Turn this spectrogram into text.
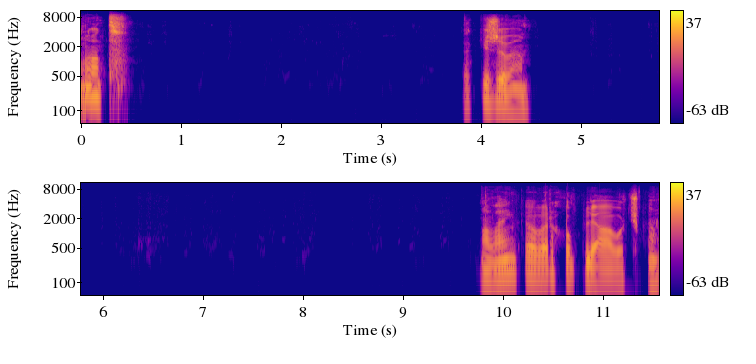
От. Так і живемо. Маленька верхоплявочка.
